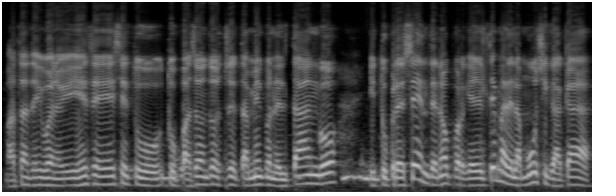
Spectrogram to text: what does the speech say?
Bastante, bueno, y ese ese tu, tu pasado entonces también con el tango y tu presente, ¿no? Porque el tema de la música acá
